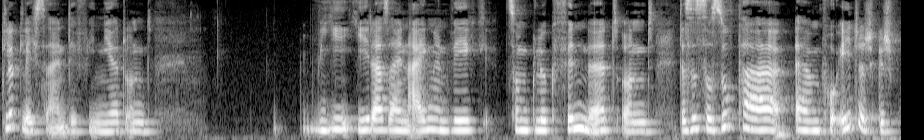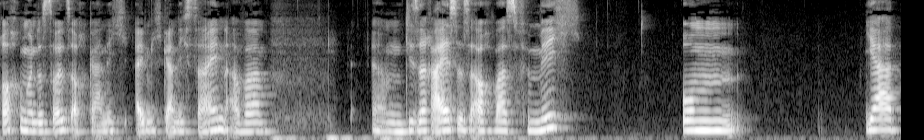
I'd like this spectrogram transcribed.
glücklich sein definiert und wie jeder seinen eigenen Weg zum Glück findet. Und das ist so super ähm, poetisch gesprochen und das soll es auch gar nicht, eigentlich gar nicht sein. Aber ähm, diese Reise ist auch was für mich, um ja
